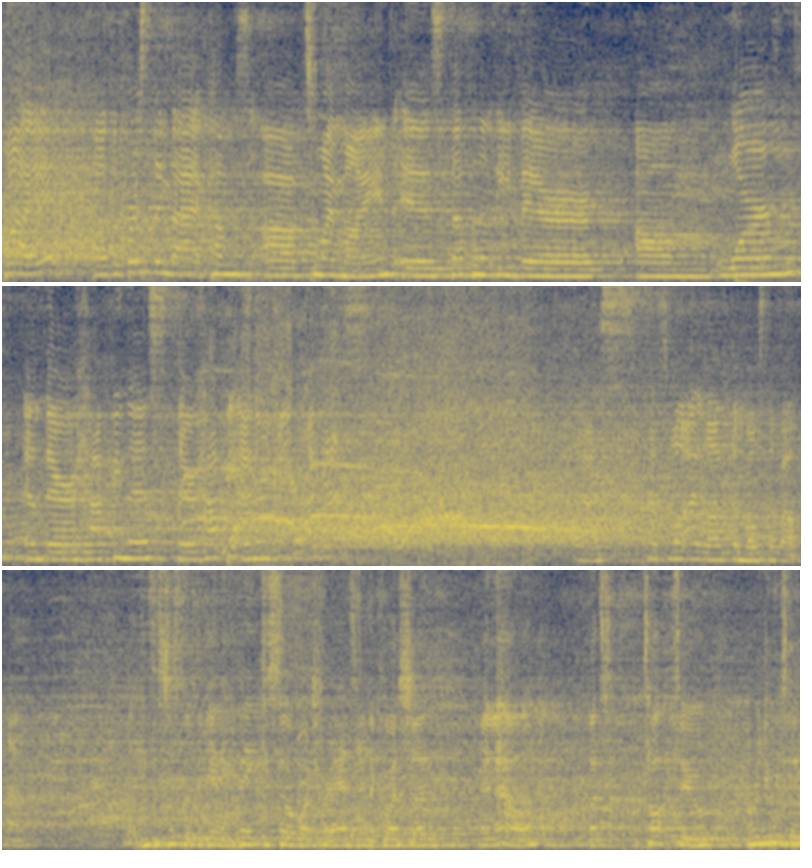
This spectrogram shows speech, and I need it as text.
But uh, the first thing that comes uh, to my mind is definitely their um, warmth and their happiness, their happy energy, I guess. Yes, that's what I love the most about them. This is just the beginning. Thank you so much for answering the question. And now, let's talk to Ryujin.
